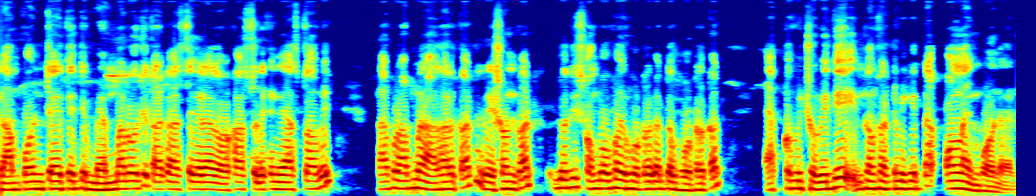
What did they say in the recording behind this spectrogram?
গ্রাম পঞ্চায়েতের যে মেম্বার রয়েছে, তার কাছ থেকে দরখাস্ত লিখে নিয়ে আসতে হবে। তারপর আপনার আধার কার্ড, রেশন কার্ড, যদি সম্ভব হয় ভোটার কার্ড, তো ভোটার কার্ড, এক কপি ছবি দিয়ে ইনকাম সার্টিফিকেটটা অনলাইন করে নেবেন।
